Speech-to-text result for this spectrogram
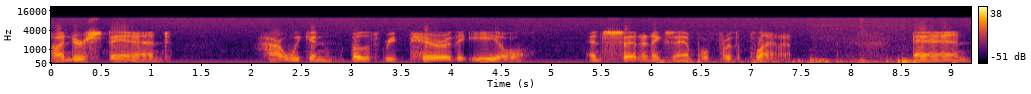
understand how we can both repair the eel and set an example for the planet. And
